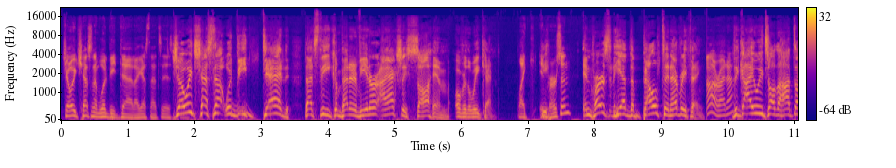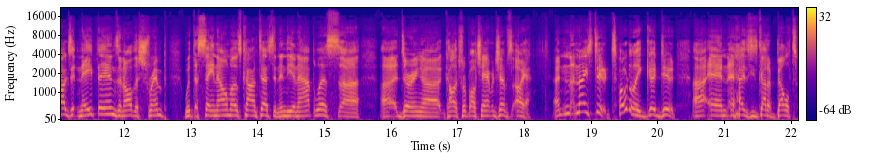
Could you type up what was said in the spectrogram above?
Joey Chestnut would be dead. I guess that's it. Joey Chestnut would be dead. That's the competitive eater. I actually saw him over the weekend. Like in He- person? In person. He had the belt and everything. All right. The guy who eats all the hot dogs at Nathan's and all the shrimp with the St. Elmo's contest in Indianapolis uh, uh, during uh, college football championships. Oh, yeah. A n- nice dude. Totally good dude. Uh, and has, he's got a belt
